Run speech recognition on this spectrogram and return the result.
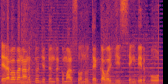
ਡੇਰਾ ਬਾਬਾ ਨਾਨਕ ਤੋਂ ਜਤਿੰਦਰ ਕੁਮਾਰ ਸੋਨੂ ਤੇ ਕਵਲਜੀਤ ਸਿੰਘ ਦੀ ਰਿਪੋਰਟ।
